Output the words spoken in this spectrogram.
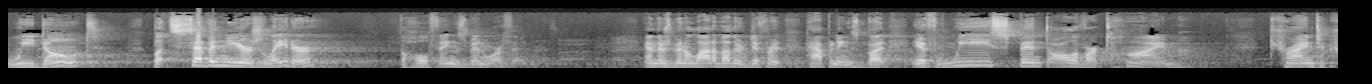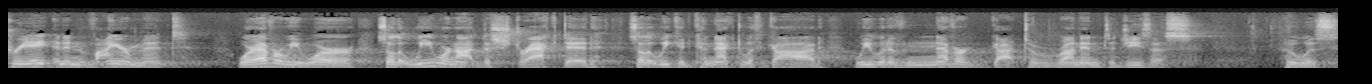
We don't. But seven years later, the whole thing's been worth it and there's been a lot of other different happenings. But if we spent all of our time trying to create an environment wherever we were so that we were not distracted, so that we could connect with God, we would have never got to run into Jesus, who was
